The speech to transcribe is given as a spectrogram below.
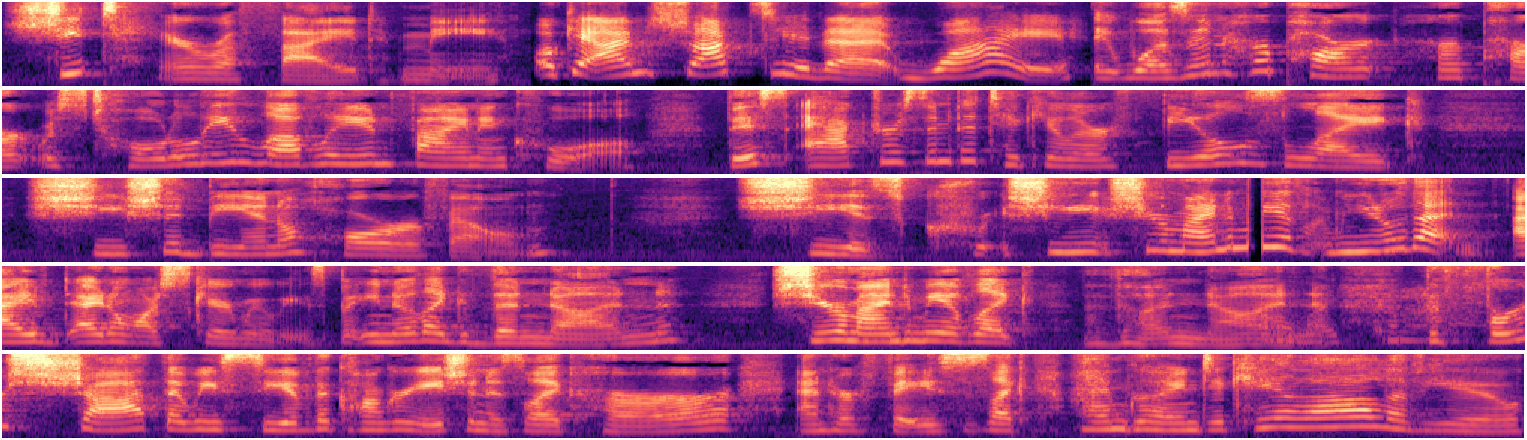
She terrified me. Okay. I'm shocked to hear that. Why? It wasn't her part. Her part was totally lovely and fine and cool. This actress in particular feels like she should be in a horror film. She is cr- she she reminded me of you know that I I don't watch scary movies, but you know like The Nun. She reminded me of like The Nun. Oh the first shot that we see of the congregation is like her and her face is like I'm going to kill all of you.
